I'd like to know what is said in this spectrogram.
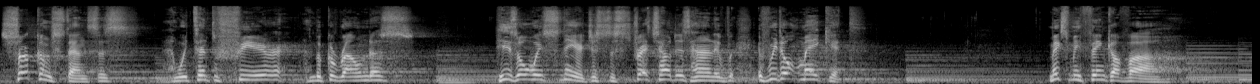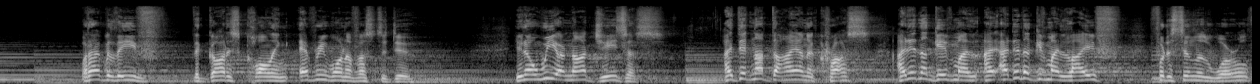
circumstances and we tend to fear and look around us, He's always near just to stretch out his hand if, if we don't make it. Makes me think of uh, what I believe that God is calling every one of us to do. You know, we are not Jesus. I did not die on a cross. I did not give my, I, I did not give my life for the sin of the world.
